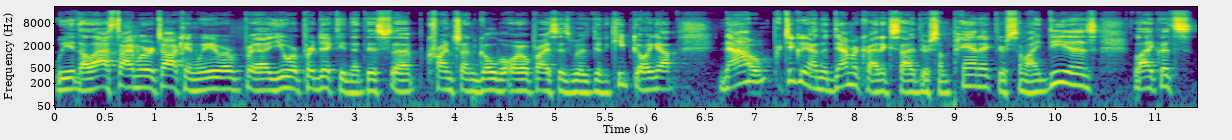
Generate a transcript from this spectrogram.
We the last time we were talking, we were uh, you were predicting that this uh, crunch on global oil prices was going to keep going up. Now, particularly on the Democratic side, there's some panic. There's some ideas like let's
